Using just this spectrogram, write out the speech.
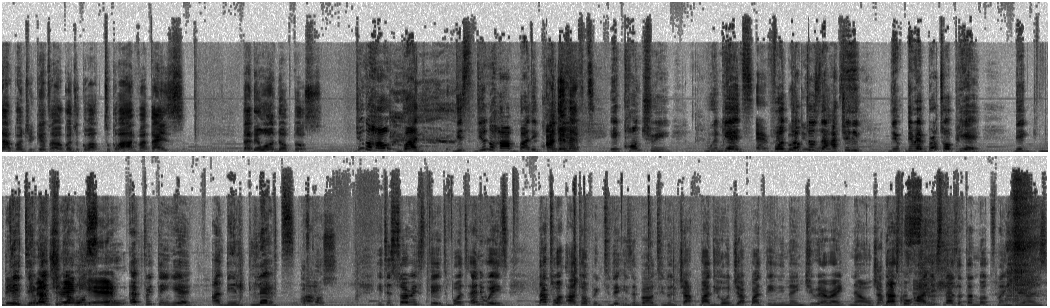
other country came to our country to come out, to come and advertise that they want doctors. Do you know how bad this? Do you know how bad a And country they left. a country will I mean, get for everybody doctors that actually they, they were brought up here. They They- they, they they went to their trained own here. school, everything here, and they left. Of Ah, course. It's a sorry state. But anyways, that's what our topic today is about. You know, japa, the whole japa thing in Nigeria right now. Japa that's for our listeners that are not Nigerians.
